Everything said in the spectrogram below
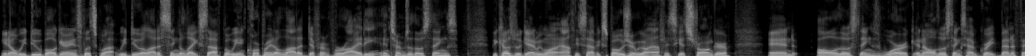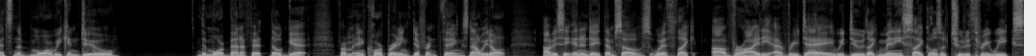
You know, we do Bulgarian split squat, we do a lot of single leg stuff, but we incorporate a lot of different variety in terms of those things because again, we want athletes to have exposure, we want athletes to get stronger, and all of those things work and all those things have great benefits. And the more we can do, the more benefit they'll get from incorporating different things. Now, we don't obviously inundate themselves with like a variety every day. We do like mini cycles of two to three weeks,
